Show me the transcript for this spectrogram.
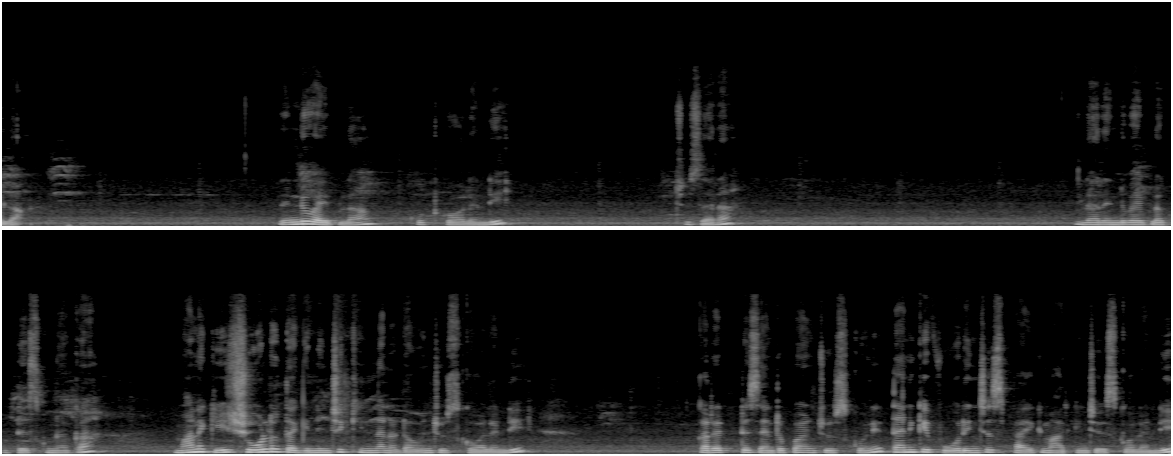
ఇలా రెండు వైపులా కుట్టుకోవాలండి. చూసారా? ఇలా రెండు వైపులా కుట్టేసుకున్నాక మనకి షోల్డర్ దగ్గర నుంచి కిందన డౌన్ చూసుకోవాలండి. కరెక్ట్ సెంటర్ పాయింట్ చూసుకొని దానికి ఫోర్ ఇంచెస్ పైకి మార్కింగ్ చేసుకోవాలండి.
